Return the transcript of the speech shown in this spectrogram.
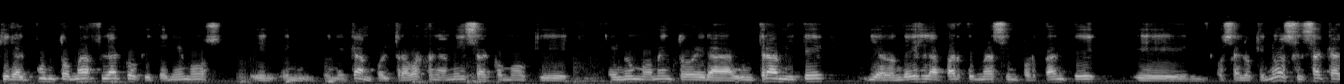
que era el punto más flaco que tenemos en, el campo. El trabajo en la mesa como que en un momento era un trámite y a donde es la parte más importante, eh, o sea, lo que no se saca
